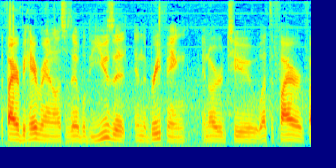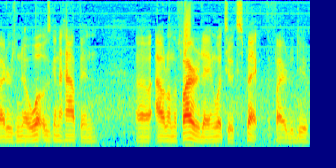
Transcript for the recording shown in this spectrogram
the fire behavior analyst was able to use it in the briefing in order to let the firefighters know what was going to happen uh, out on the fire today and what to expect the fire to do.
